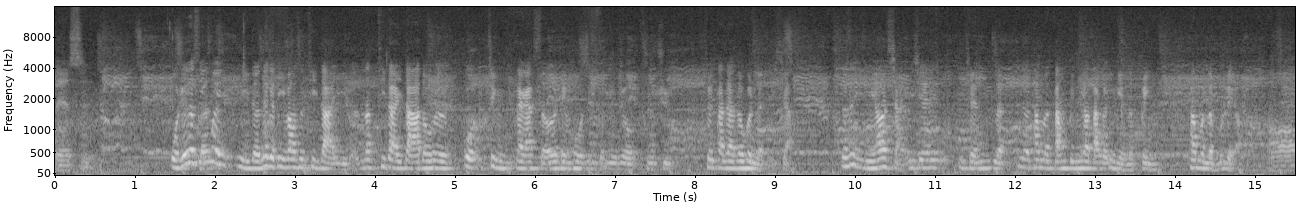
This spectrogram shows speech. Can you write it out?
这些事。我觉得是因为你的那个地方是替代役的，那替代役大家都会过近大概十二天或是一个月就出去，所以大家都会忍一下。但是你要想一些以前忍，因为他们当兵要当个一年的兵，他们忍不了。哦，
